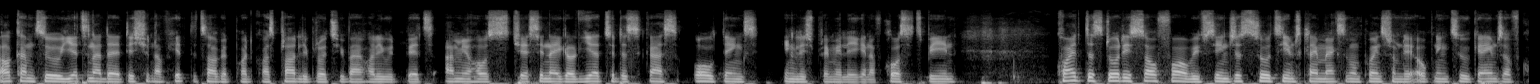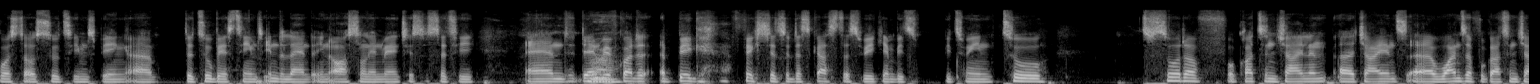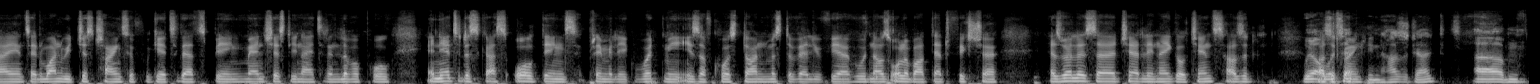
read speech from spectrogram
Welcome to yet another edition of Hit the Target podcast, proudly brought to you by Hollywood Bets. I'm your host, Jesse Nagel, here to discuss all things English Premier League. And of course, it's been quite the story so far. We've seen just two teams claim maximum points from their opening two games. Of course, those two teams being uh, the two best teams in the land in Arsenal and Manchester City. And then wow. we've got a, a, big fixture to discuss this weekend be- between two sort of forgotten giant, uh, giants. Uh, one's a forgotten giant, and one we're just trying to forget. That's being Manchester United and Liverpool. And here to discuss all things Premier League with me is, of course, Don, Mr. Value who knows all about that fixture, as well as uh, Chadley Nagel. Chance, how's it? Well, how's what's it going? happening? How's it, Chad? Um,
